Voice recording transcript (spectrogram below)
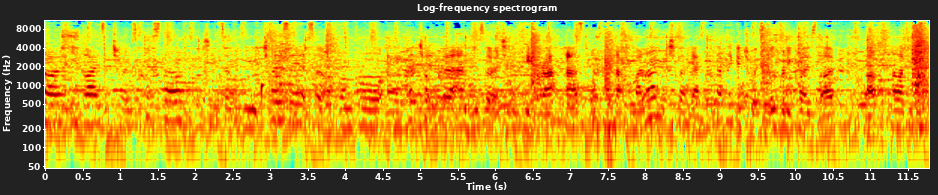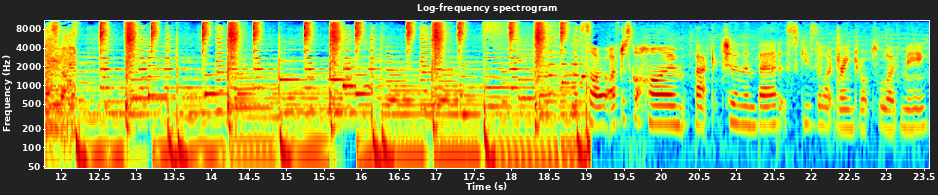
So you guys chose Costa, 52% of you chose it, so I've gone for a hot chocolate and also a chicken pita wrap as I had that for my lunch. But yeah, definitely a good choice. It was really close though, but I like a good Costa. So I've just got home, back chilling in bed. Excuse the like raindrops all over me.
